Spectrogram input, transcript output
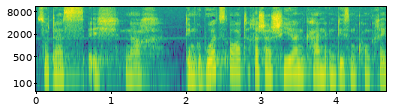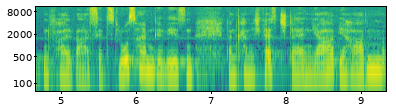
sodass ich nach dem Geburtsort recherchieren kann. In diesem konkreten Fall war es jetzt Losheim gewesen. Dann kann ich feststellen, ja, wir haben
